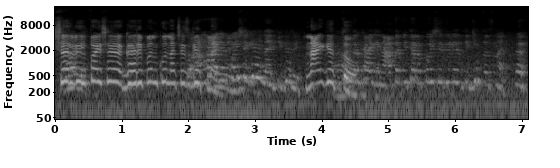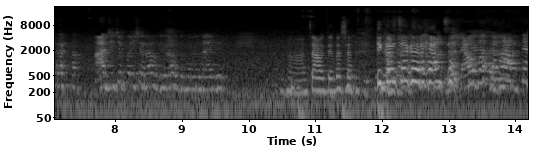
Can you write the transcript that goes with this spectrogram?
शर्विल पैसे घरी पण कुणाचेच घेत नाही. पैसे घे नाही ती घरी. नाही घेत तो. तर काय घेणार? आता मी त्याला पैसे दिले ते घेतच नाही. आजीचे पैसे राहू दे राहू दे म्हणून नाही घेत. हा जाऊ दे बसा. तिकडचं घर आहे आमचं अहो, बसा ना आत्या.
